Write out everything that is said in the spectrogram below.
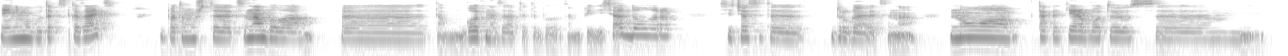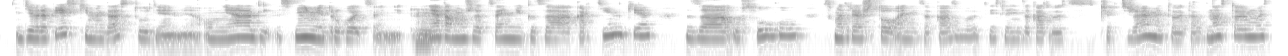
я не могу так сказать, потому что цена была там, год назад это было там 50 долларов, сейчас это другая цена. Но так как я работаю с э, европейскими да, студиями, у меня с ними другой ценник. Mm-hmm. У меня там уже ценник за картинки, за услугу, смотря что они заказывают. Если они заказывают с чертежами, то это одна стоимость.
